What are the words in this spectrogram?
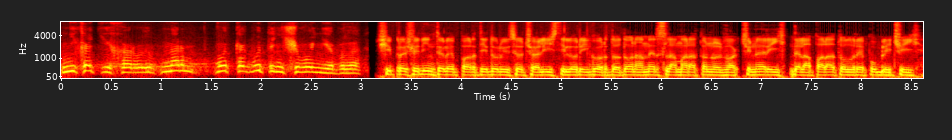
Никаких хороших, норм, вот как будто ничего не было. Și președintele Partidului Socialistilor Igor Dodon a mers la maratonul vaccinării de la Palatul Republicii.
